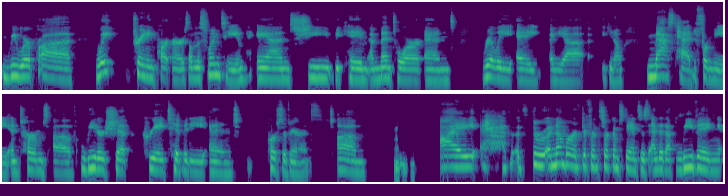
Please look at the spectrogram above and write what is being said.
we were uh, weight training partners on the swim team, and she became a mentor and really a a uh, you know masthead for me in terms of leadership, creativity, and perseverance. Um, mm-hmm. I, through a number of different circumstances, ended up leaving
